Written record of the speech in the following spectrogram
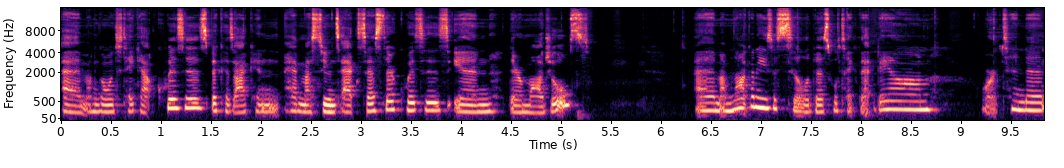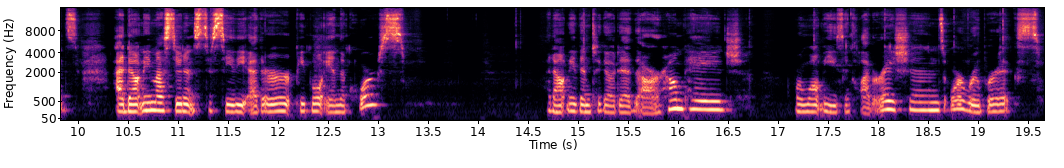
Um, I'm going to take out quizzes because I can have my students access their quizzes in their modules. Um, I'm not going to use a syllabus. We'll take that down or attendance. I don't need my students to see the other people in the course. I don't need them to go to our homepage. We won't be using collaborations or rubrics.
